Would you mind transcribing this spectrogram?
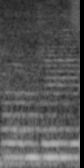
Amen.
